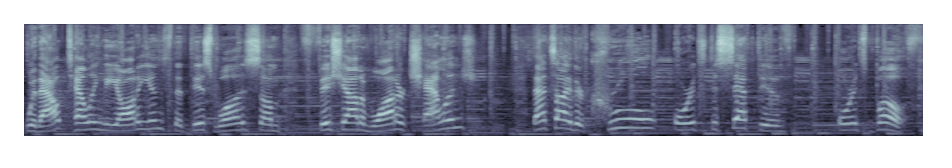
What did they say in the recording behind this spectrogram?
without telling the audience that this was some fish out of water challenge? That's either cruel or it's deceptive or it's both.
